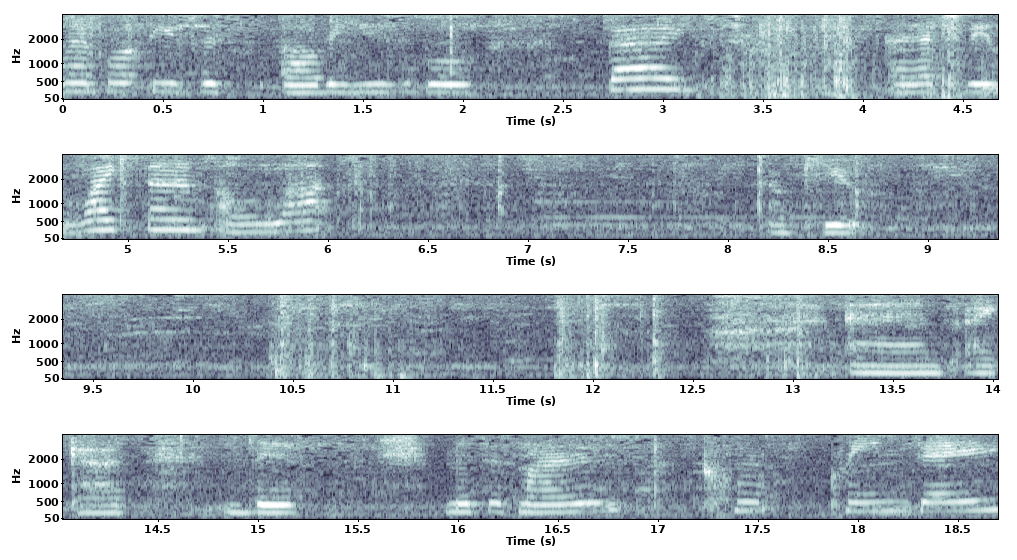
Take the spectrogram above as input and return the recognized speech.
Then I bought these uh, reusable bags. I actually like them a lot. How cute. And I got this Mrs. Meyer's Clean Day.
